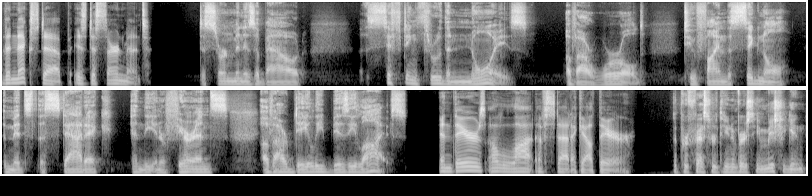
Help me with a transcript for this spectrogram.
The next step is discernment. Discernment is about sifting through the noise of our world to find the signal amidst the static and the interference of our daily busy lives. And there's a lot of static out there. The professor at the University of Michigan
